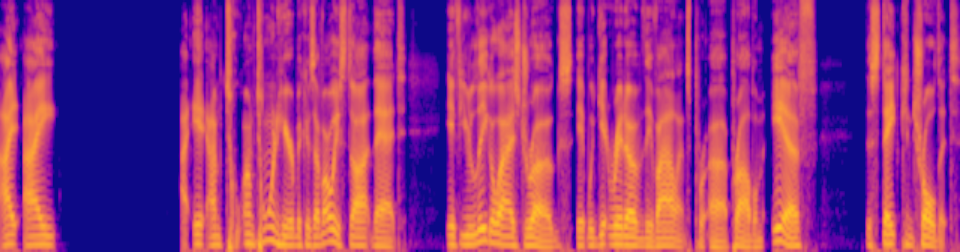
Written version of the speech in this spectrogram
I I I it, I'm t- I'm torn here because I've always thought that if you legalize drugs, it would get rid of the violence pr- uh, problem if the state controlled it,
